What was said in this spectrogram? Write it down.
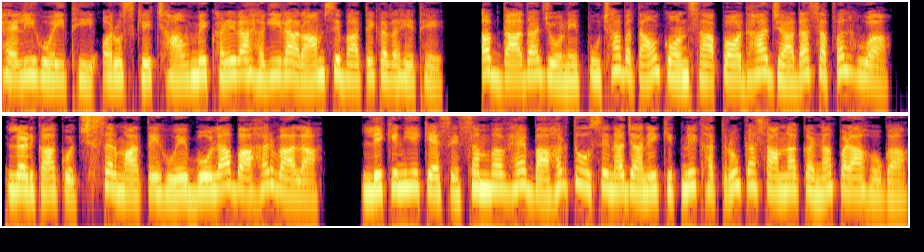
फैली हुई थी और उसके छाव में खड़े राहगीर आराम से बातें कर रहे थे। अब दादा जो ने पूछा, बताओ कौन सा पौधा ज़्यादा सफल हुआ? लड़का कुछ शरमाते हुए बोला, बाहर वाला। लेकिन ये कैसे संभव है? बाहर तो उसे न जाने कितने खतरों का सामना करना पड़ा होगा।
